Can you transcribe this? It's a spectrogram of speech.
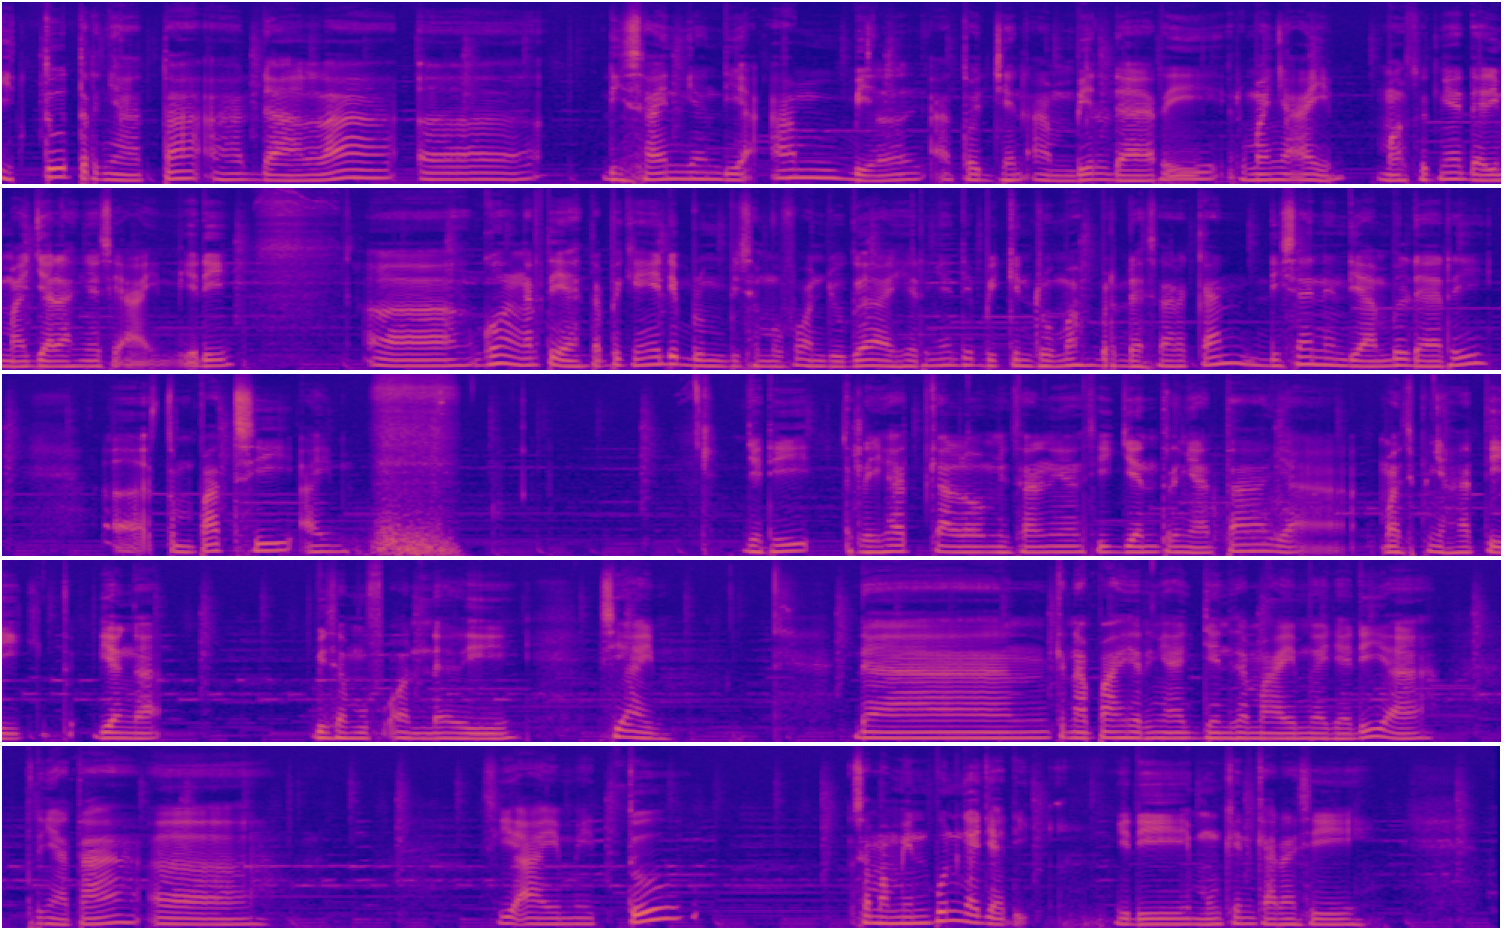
itu ternyata adalah uh, desain yang dia ambil atau Jen ambil dari rumahnya Aim. Maksudnya dari majalahnya si Aim. Jadi uh, eh, gue gak ngerti ya tapi kayaknya dia belum bisa move on juga. Akhirnya dia bikin rumah berdasarkan desain yang diambil dari uh, tempat si Aim jadi terlihat kalau misalnya si Jen ternyata ya masih punya hati gitu. Dia nggak bisa move on dari si Aim. Dan kenapa akhirnya Jen sama Aim gak jadi ya? Ternyata uh, si Aim itu sama Min pun gak jadi. Jadi mungkin karena si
